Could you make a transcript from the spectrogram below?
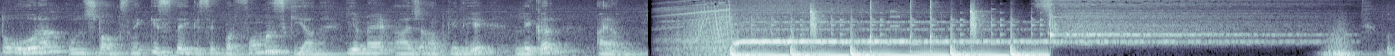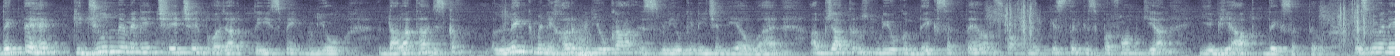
तो ओवरऑल उन स्टॉक्स ने किस तरीके से परफॉर्मेंस किया, ये मैं आज आपके लिए लेकर आया हूँ। तो देखते हैं कि जून में मैंने छः छः दो हज़ार तेईस में एक वीडियो डाला था, जिसका लिंक मैंने हर वीडियो का इस वीडियो के नीचे दिया हुआ है। अब जाकर उस वीडियो को देख सकते हैं और स्टॉक ने किस तरीके से परफॉर्म किया, ये भी आप देख सकते हो। इसमें मैंने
